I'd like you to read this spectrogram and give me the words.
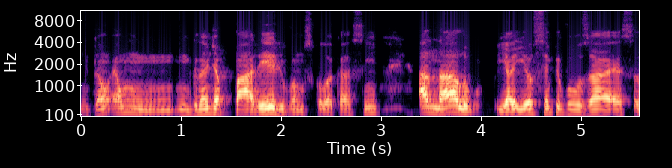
Então, é um, um, grande aparelho, vamos colocar assim, análogo, e aí eu sempre vou usar essa,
